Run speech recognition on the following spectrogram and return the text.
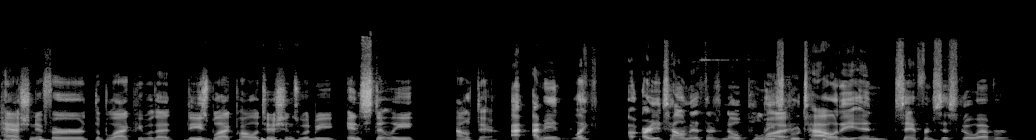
passionate for the black people, that these black politicians would be instantly out there. I, I mean, like, are you telling me that there's no police Why? brutality in San Francisco ever?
